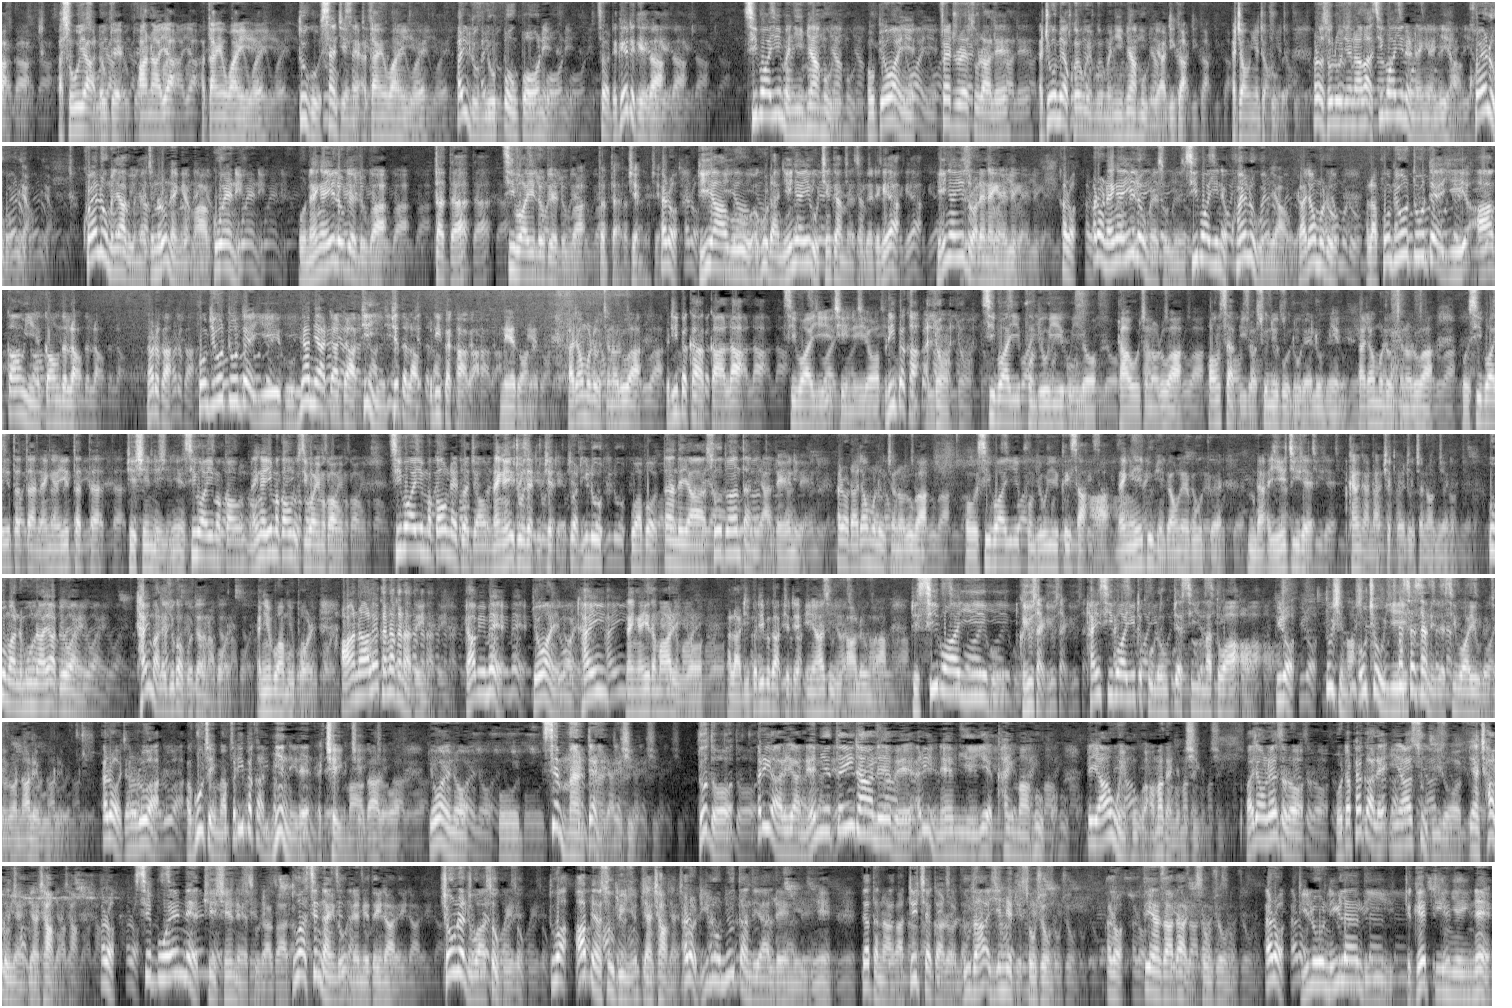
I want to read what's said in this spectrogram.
အစိုးရလုပ်တဲ့အာဏာရအတိုင်းဝိုင်းရယ်သူ့ကိုဆန့်ကျင်တဲ့အတိုင်းဝိုင်းရယ်အဲ့ဒီလိုမျိုးပုံပေါ်နေတယ်ဆိုတော့တကယ်တကယ်ကစီးပွားရေးမညီမျှမှုတွေဟိုပြောရရင် Federal ဆိုတာလေအကျိုးအမြတ်ခွဲဝေမှုမညီမျှမှုတွေအဓိကအကြောင်းရင်းတစ်ခုပဲအဲ့တော့ဆိုလိုချင်တာကစီးပွားရေးနဲ့နိုင်ငံရေးဟာခွဲလို့မရဘူးခွဲလို့မရပြီမဲ့ကျွန်တော်တို့နိုင်ငံမှာကွဲနေဟိုနိုင်ငံရေးလုပ်တဲ့လူကတတ်တတ်စီးပွားရေးလုပ်တဲ့လူကတတ်တတ်ဖြစ်နေအဲ့တော့ဒီဟာကိုအခုဒါငြိမ်းချမ်းရေးကိုချင်းကပ်မယ်ဆိုလေတကယ်ကငြိမ်းချမ်းရေးဆိုတာလည်းနိုင်ငံရေးပဲအဲ့တော့အဲ့တော့နိုင်ငံရေးလုပ်မယ်ဆိုရင်စီးပွားရေးနဲ့ခွဲလို့မရဘူးဒါကြောင့်မလို့ဟလာဖွံ့ဖြိုးတိုးတက်ရေးအားကောင်းရင်ကောင်းသလောက် နောက်တစ်ခါဖွံ့ဖြိုးတိုးတက်ရေးကိုမျှမျှတတဖြစ်ရင်ဖြစ်တဲ့လောက်ပြိပက္ခကနည်းသွားတယ်ဒါကြောင့်မလို့ကျွန်တော်တို့ကပြိပက္ခကာလစီးပွားရေးအခြေအနေရောပြိပက္ခအလွန်စီးပွားရေးဖွံ့ဖြိုးရေးကိုရောဒါကိုကျွန်တော်တို့ကပေါင်းစပ်ပြီးတော့ဆွေးနွေးဖို့လိုတယ်လို့မြင်တယ်ဒါကြောင့်မလို့ကျွန်တော်တို့ကဟိုစီးပွားရေးတက်တက်နိုင်ငံရေးတက်တက်ဖြစ်ရှင်းနေရင်စီးပွားရေးမကောင်းနိုင်ငံရေးမကောင်းလို့စီးပွားရေးမကောင်းစီးပွားရေးမကောင်းတဲ့အတွက်ကြောင့်နိုင်ငံရေးအကျိုးဆက်တွေဖြစ်တယ်သူကဒီလိုဟိုပါပေါ့တန်တရားစိုးသွမ်းတန်တရားလဲနေတယ်အဲ့တော့ဒါကြောင့်မလို့ကျွန်တော်တို့ကဟိုစီးပွားရေးဖွံ့ဖြိုးရေးကိစ္စဟာနိုင်ငံရေးပြုပြင်ပြောင်းလဲဖို့အတွက်အမှန်အရေးကြီးတဲ့အခန်းကဏ္ဍဖြစ်တယ်လို့ကျွန်တော်မြင်တယ်ဥပမာနမူနာရပြောရရင်ထိုင်းမှာလည်းရွေးကောက်ပွဲပြဿနာပေါ်တယ်အငင်းပွားမှုပေါ်တယ်အာဏာလည်းခဏခဏသိမ်းတယ်ဒါပေမဲ့ပြောရရင်တော့ထိုင်းနိုင်ငံရေးသမားတွေရောဟလာဒီပဋိပက္ခဖြစ်တဲ့အင်အားစုတွေအားလုံးကဒီစီးပွားရေးကိုဂရုစိုက်ထိုင်းစီးပွားရေးတစ်ခုလုံးပျက်စီးမသွားအောင်ပြီးတော့သူ့ရှင်မှာအုပ်ချုပ်ရေးဆက်ဆက်နေတဲ့စီးပွားရေးကိုလည်းကျွန်တော်နားလည်ဖို့လိုတယ်အဲ့တော့ကျွန်တော်တို့ကအခုချိန်မှာပဋိပက္ခမြင့်နေတဲ့အချိန်မှာကတော့ပြောရရင်တော့ဟိုစစ်မှန်တက်နေတာရှိတယ် သို့တော့အဲ့ဒီအရာတွေကနယ်မြေသိမ်းထားလဲပဲအဲ့ဒီနယ်မြေရဲ့ခိုင်မာမှုပေါ့တရားဝင်မှုကအမကန်ချက်မရှိဘူး။ဘာကြောင့်လဲဆိုတော့ဟိုတစ်ဖက်ကလည်းအင်အားစုပြီးတော့ပြန်ချလို့ရရင်ပြန်ချမှာ။အဲ့တော့စစ်ပွဲနဲ့ဖြည့်ရှင်းတယ်ဆိုတာက तू ကစစ်နိုင်လို့နယ်မြေသိမ်းထားတယ်။ရှုံးတဲ့လူကစုပ်ပေးတယ်။ तू ကအပြန်စုပြီးရင်ပြန်ချမယ်။အဲ့တော့ဒီလိုမျိုးတန်တရားလဲနေရင်ပြဿနာကတစ်ချက်ကတော့လူသားအရင်းမြစ်တွေဆုံးရှုံးတယ်။အဲ့တော့တရားစာတတွေဆုံးရှုံးတယ်။အဲ့တော့ဒီလိုနီးလန်းဒီတကယ်တည်ငြိမ်တဲ့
